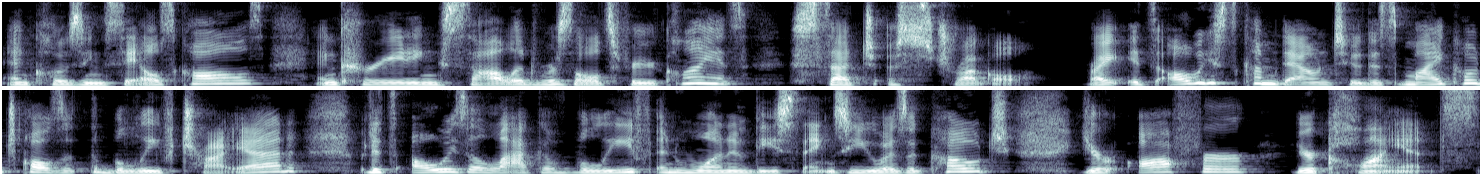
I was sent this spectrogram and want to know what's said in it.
and closing sales calls and creating solid results for your clients such a struggle right? It's always come down to this. My coach calls it the belief triad, but it's always a lack of belief in one of these things you as a coach, your offer, your clients.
